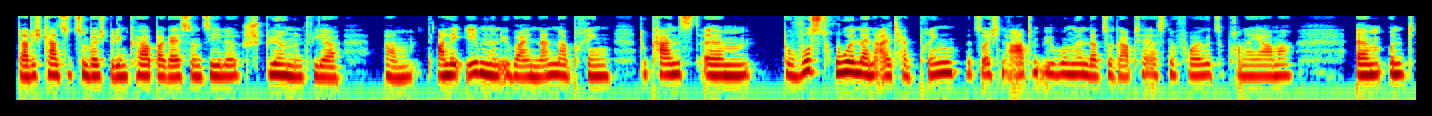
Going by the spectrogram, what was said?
Dadurch kannst du zum Beispiel den Körper, Geist und Seele spüren und wieder ähm, alle Ebenen übereinander bringen. Du kannst ähm, bewusst Ruhe in deinen Alltag bringen mit solchen Atemübungen. Dazu gab es ja erst eine Folge zu Pranayama. Ähm, und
